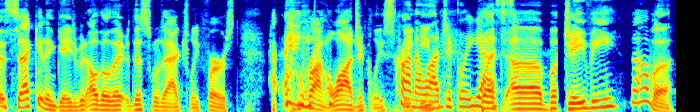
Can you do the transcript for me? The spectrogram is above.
second engagement, although th- this was actually first chronologically speaking. Chronologically, yes. But uh but Jayvee Nava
